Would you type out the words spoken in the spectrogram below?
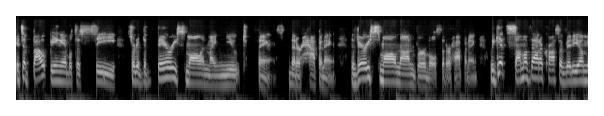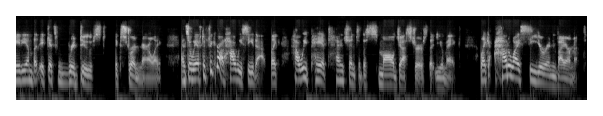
It's about being able to see sort of the very small and minute things that are happening, the very small nonverbals that are happening. We get some of that across a video medium, but it gets reduced extraordinarily. And so we have to figure out how we see that, like how we pay attention to the small gestures that you make. Like, how do I see your environment?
